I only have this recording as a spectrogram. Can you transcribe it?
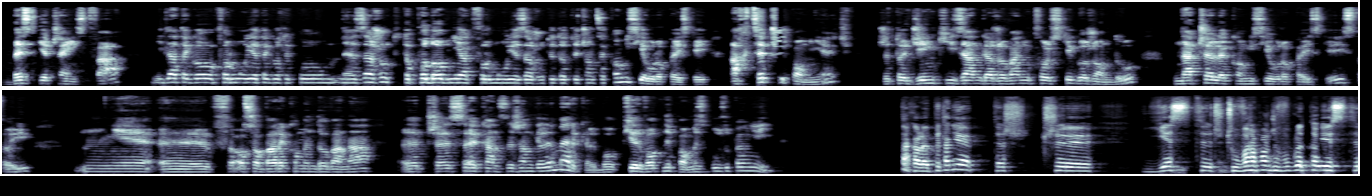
bezpieczeństwa i dlatego formułuje tego typu e, zarzuty. To podobnie jak formułuje zarzuty dotyczące Komisji Europejskiej. A chcę przypomnieć, że to dzięki zaangażowaniu polskiego rządu na czele Komisji Europejskiej stoi mm, e, osoba rekomendowana e, przez kanclerz Angelę Merkel, bo pierwotny pomysł był zupełnie inny. Tak, ale pytanie też, czy jest, czy, czy uważa Pan, że w ogóle to jest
